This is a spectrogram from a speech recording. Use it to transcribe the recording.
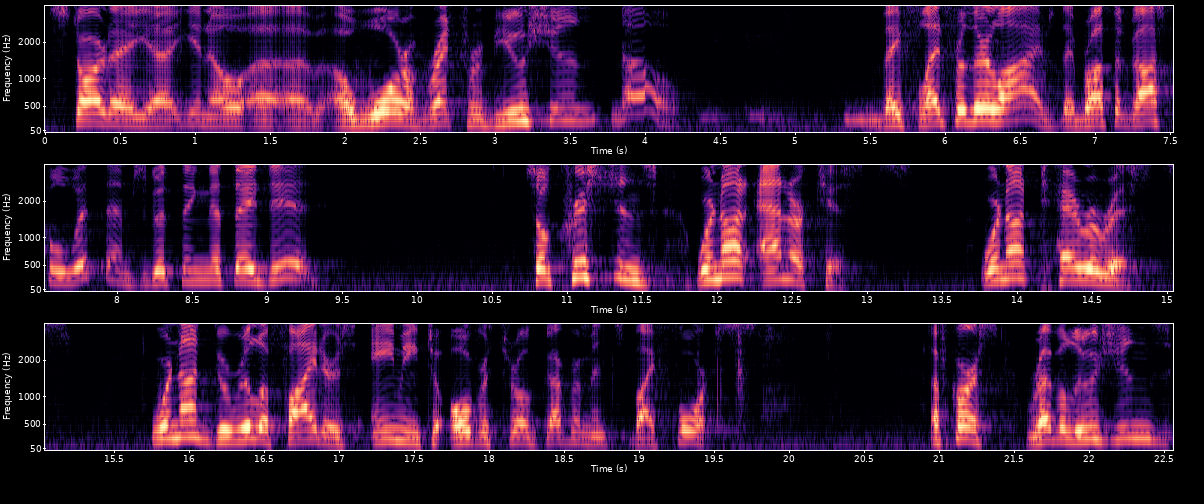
start a, uh, you know, a, a war of retribution? No. They fled for their lives. They brought the gospel with them. It's a good thing that they did. So Christians, we're not anarchists. We're not terrorists. We're not guerrilla fighters aiming to overthrow governments by force. Of course, revolutions,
